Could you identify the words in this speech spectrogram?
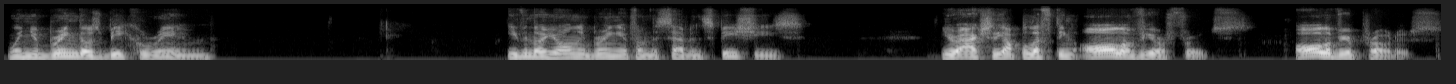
when you bring those bikurim, even though you're only bringing it from the seven species, you're actually uplifting all of your fruits, all of your produce,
